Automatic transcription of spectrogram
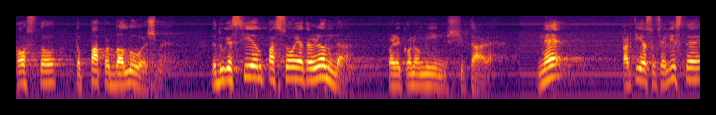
kosto të papërballueshme. dhe duke sjellë pasoja të rënda për ekonominë shqiptare. Ne, Partia Socialiste,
